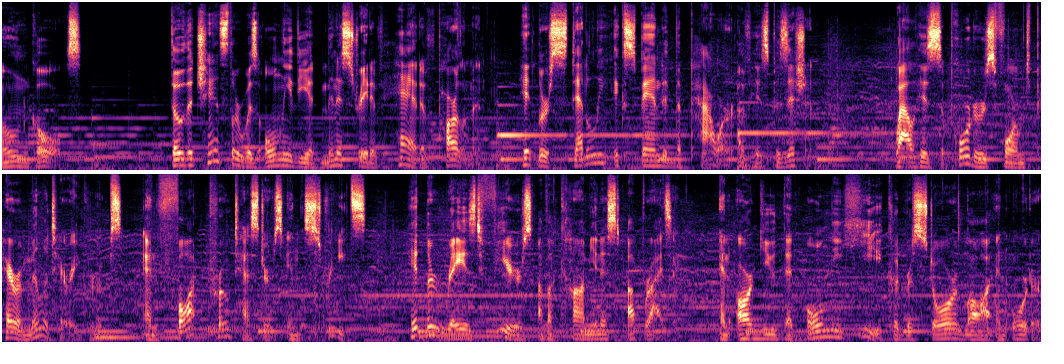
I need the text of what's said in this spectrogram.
own goals. Though the chancellor was only the administrative head of parliament, Hitler steadily expanded the power of his position. While his supporters formed paramilitary groups and fought protesters in the streets, Hitler raised fears of a communist uprising and argued that only he could restore law and order.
